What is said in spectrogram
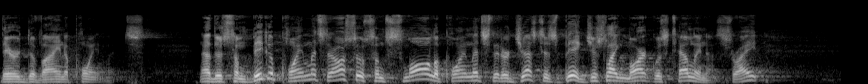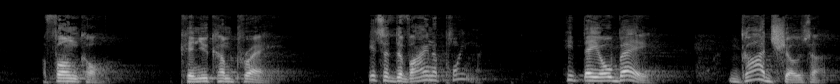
There are divine appointments. Now, there's some big appointments, there are also some small appointments that are just as big, just like Mark was telling us, right? A phone call. Can you come pray? It's a divine appointment. He, they obey. God shows up.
